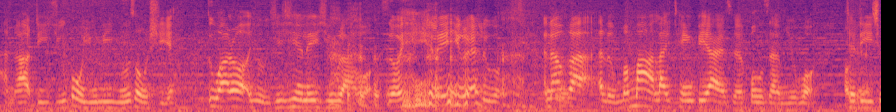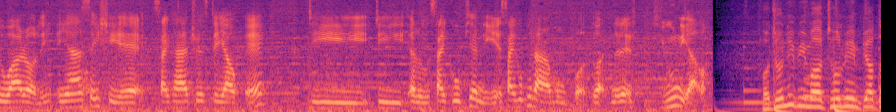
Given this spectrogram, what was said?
ဟာဒီယူပုံယူနီမျိုးစုံရှိတယ်သူကတော့အယုရင်ရင်လေးယူတာပေါ့ဆိုတော့ရင်ရင်လေးယူတဲ့လူကိုအနောက်ကအဲ့လိုမမလိုက်ထိန်ပေးရတယ်ဆိုတဲ့ပုံစံမျိုးပေါ့ဂျဒီချိုကတော့လေအရန်စိတ်ရှည်ရဲ့ psychiatrist တယောက်ပဲဒီဒီအဲ့လို psycho ဖြစ်နေရဲ့ psycho ဖြစ်တာတော့မဟုတ်ဘူးပေါ့သူကနည်းနည်းယူနေရပါ Fortune TV မှာထုတ်လွှင့်ပြသ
